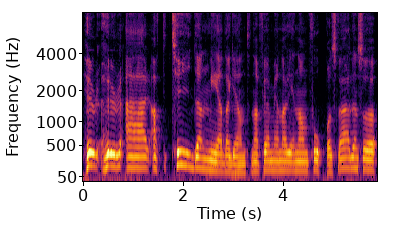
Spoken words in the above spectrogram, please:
hur, hur är attityden med agenterna? För jag menar inom fotbollsvärlden så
